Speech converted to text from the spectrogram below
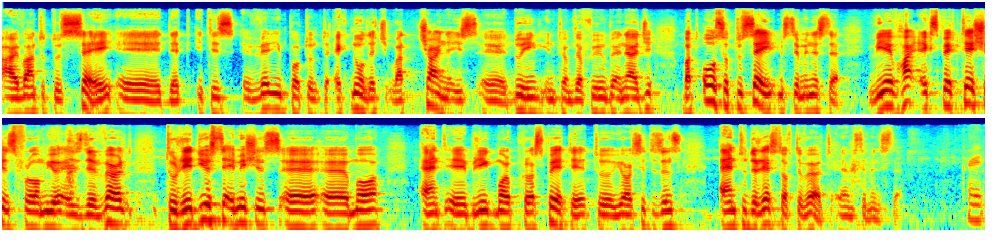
I wanted to say uh, that it is very important to acknowledge what China is uh, doing in terms of renewable energy, but also to say, Mr. Minister, we have high expectations from you as the world to reduce the emissions uh, more and uh, bring more prosperity to your citizens and to the rest of the world, Mr. Minister. Great.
